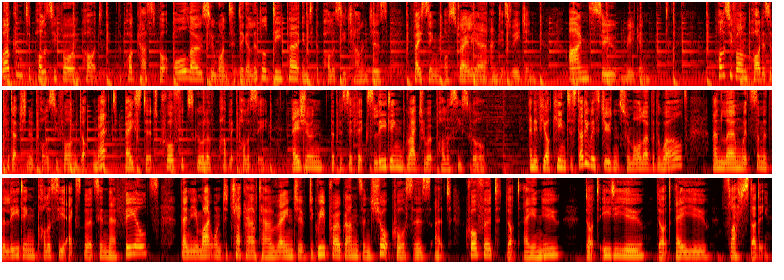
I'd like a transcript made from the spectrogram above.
Welcome to Policy Forum Pod, the podcast for all those who want to dig a little deeper into the policy challenges facing Australia and its region. I'm Sue Regan. Policy Forum Pod is a production of policyforum.net based at Crawford School of Public Policy, Asia and the Pacific's leading graduate policy school. And if you're keen to study with students from all over the world and learn with some of the leading policy experts in their fields, then you might want to check out our range of degree programs and short courses at crawford.anu.edu.au slash study.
